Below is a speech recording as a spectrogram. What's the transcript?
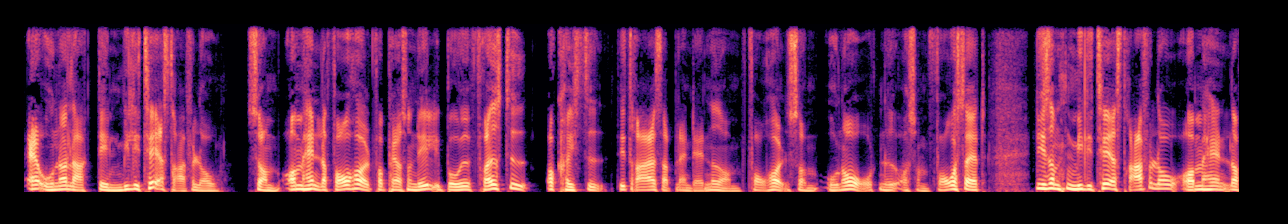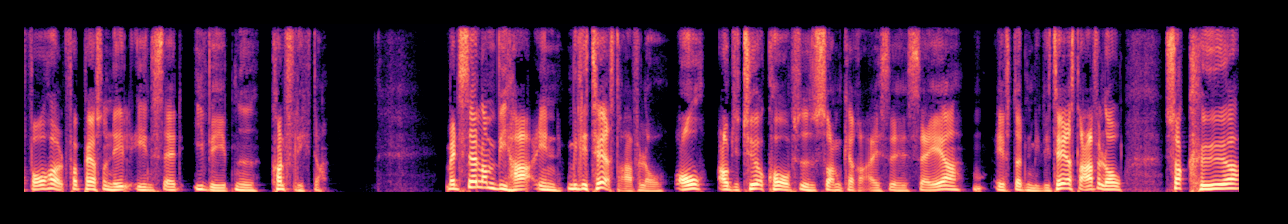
er underlagt den militære straffelov, som omhandler forhold for personel i både fredstid og krigstid. Det drejer sig blandt andet om forhold som underordnet og som forsat, ligesom den militære straffelov omhandler forhold for personel indsat i væbnede konflikter. Men selvom vi har en militær straffelov og auditørkorpset, som kan rejse sager efter den militære straffelov, så kører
